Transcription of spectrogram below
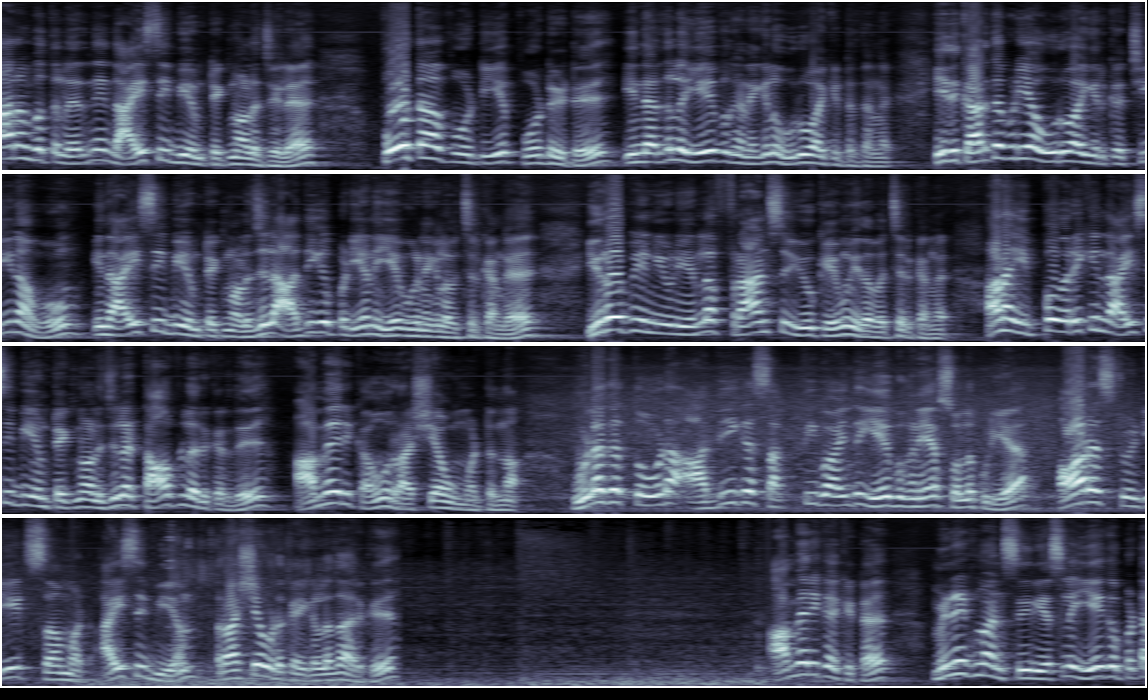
ஆரம்பத்துல இருந்தே இந்த ஐசிபிஎம் டெக்னாலஜியில போட்டா போட்டியை போட்டுட்டு இந்த இடத்துல ஏவுகணைகளை உருவாக்கிட்டு இருந்தாங்க இதுக்கு அடுத்தபடியாக உருவாகி இருக்க சீனாவும் இந்த ஐசிபிஎம் டெக்னாலஜியில் அதிகப்படியான ஏவுகணைகளை வச்சிருக்காங்க. யூரோப்பியன் யூனியனில் பிரான்ஸும் யூகேவும் இதை வச்சிருக்காங்க. ஆனால் இப்போ வரைக்கும் இந்த ஐசிபிஎம் டெக்னாலஜியில் டாப்பில் இருக்கிறது அமெரிக்காவும் ரஷ்யாவும் மட்டும்தான். உலகத்தோட அதிக சக்தி வாய்ந்த ஏவுகணையாக சொல்லக்கூடிய RS twenty eight Sarmat ICBM ரஷ்யாவோட கைகளில் தான் இருக்குது அமெரிக்கா கிட்ட மினிட்மேன் சீரியஸில் ஏகப்பட்ட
